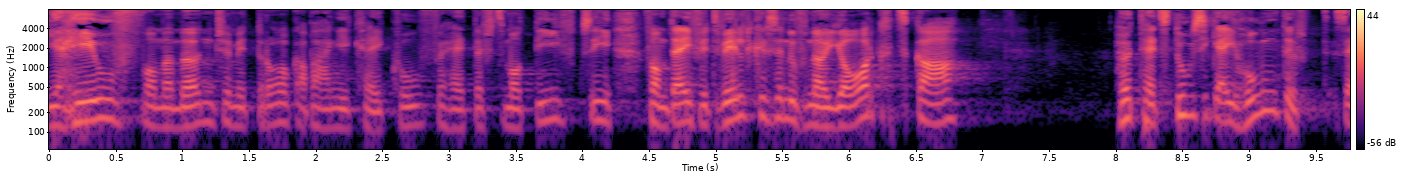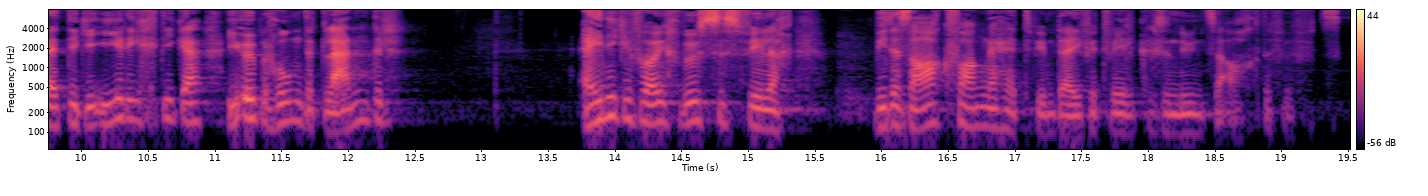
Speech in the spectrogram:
Die Hilfe, die man Menschen mit Drogenabhängigkeit geholfen hat, das war das Motiv von David Wilkerson, auf New York zu gehen. Heute hat es 1100 solche Einrichtungen in über 100 Ländern. Einige von euch wissen es vielleicht, wie das angefangen hat beim David Wilkerson 1958.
